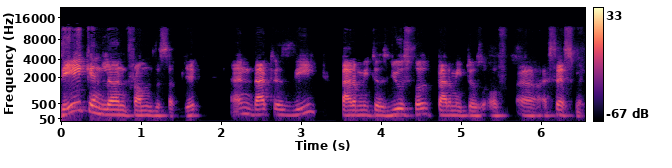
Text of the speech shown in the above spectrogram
they can learn from the subject, and that is the parameters, useful parameters of uh, assessment.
